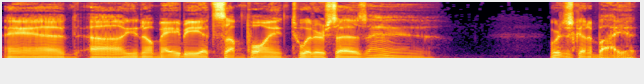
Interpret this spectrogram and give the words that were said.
And, uh, you know, maybe at some point Twitter says, eh, we're just going to buy it.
